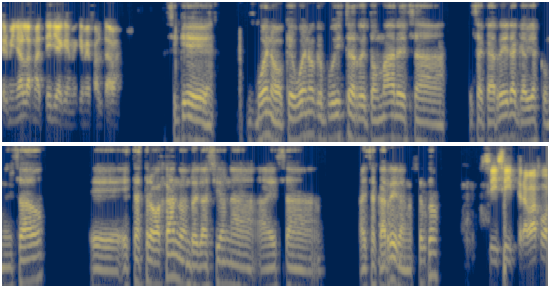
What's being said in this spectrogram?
terminar las materias que me, que me faltaban. Así que, bueno, qué bueno que pudiste retomar esa, esa carrera que habías comenzado. Eh, ¿Estás trabajando en relación a, a, esa, a esa carrera, ¿no es cierto? Sí, sí, trabajo,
